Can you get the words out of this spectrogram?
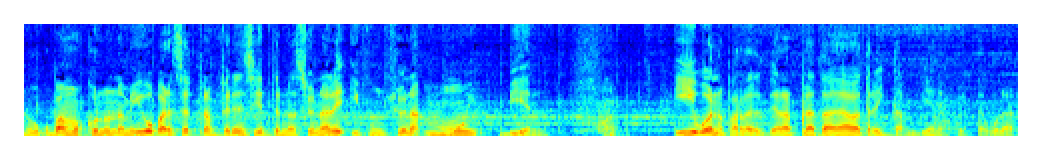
Lo ocupamos con un amigo para hacer transferencias internacionales y funciona muy bien. Y bueno, para retirar plata de Avatrade también espectacular.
